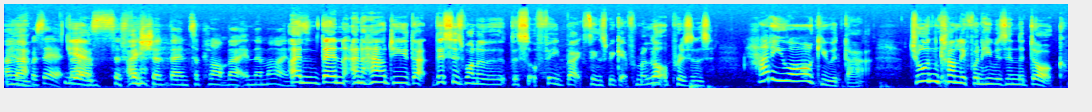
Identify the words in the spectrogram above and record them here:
and Yeah. that was it. That Yeah. was sufficient then to plant that in their minds. And then, and how do you that? This is one of the, the sort of feedback things we get from a lot of prisoners. How do you argue with that? Jordan Cunliffe, when he was in the dock,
